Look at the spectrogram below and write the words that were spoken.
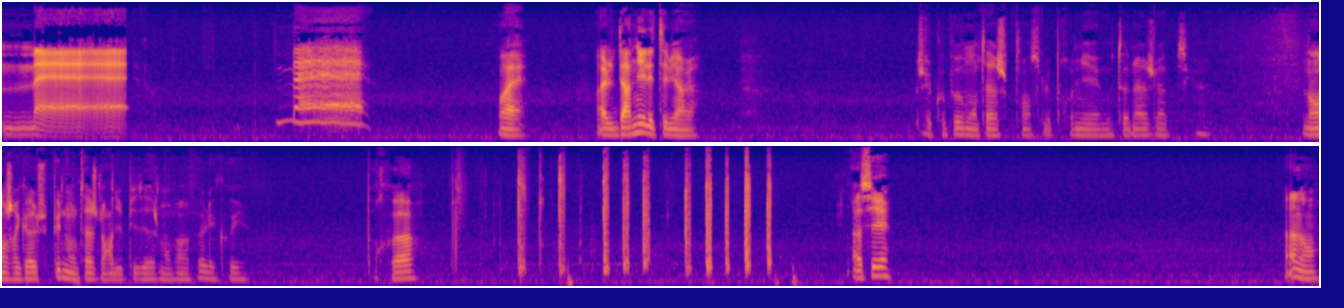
Mais. Mais. Ouais. Ouais, le dernier, il était bien là. Je vais couper au montage, je pense, le premier moutonnage là, parce que. Non, je rigole, je fais plus de montage dans Radio Pizza, je m'en bats un peu les couilles. Pourquoi? Ah si Ah non.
